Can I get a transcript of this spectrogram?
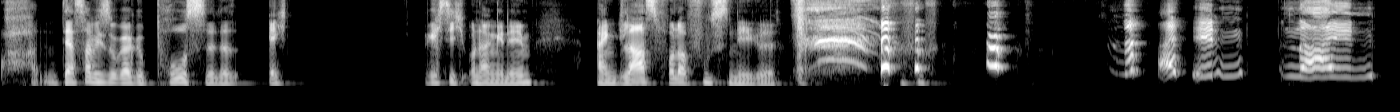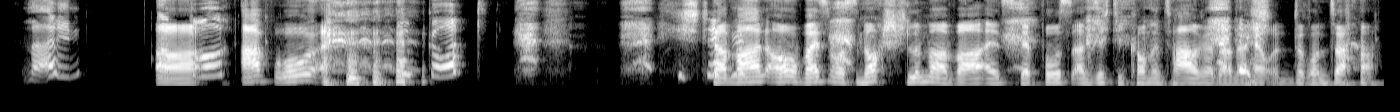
oh, das habe ich sogar gepostet, das ist echt richtig unangenehm, ein Glas voller Fußnägel. Nein, nein, nein. Abbruch. Abbruch. Oh Gott. Da waren auch, weißt du, was noch schlimmer war als der Post an sich, die Kommentare da nachher unten drunter.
